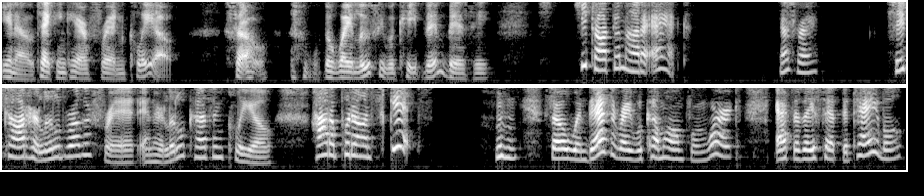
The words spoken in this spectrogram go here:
you know, taking care of Fred and Cleo. So the way Lucy would keep them busy, she taught them how to act. That's right. She taught her little brother Fred and her little cousin Cleo how to put on skits. so when Desiree would come home from work after they set the table,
